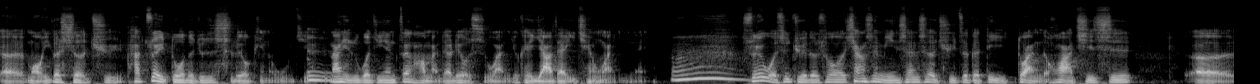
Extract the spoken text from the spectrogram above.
呃某一个社区，它最多的就是十六平的物件，嗯、那你如果今天正好买在六十万，你就可以压在一千万以内。嗯，所以我是觉得说，像是民生社区这个地段的话，其实呃，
